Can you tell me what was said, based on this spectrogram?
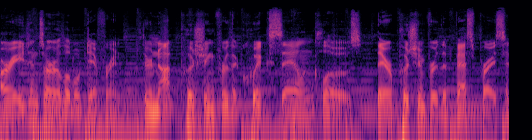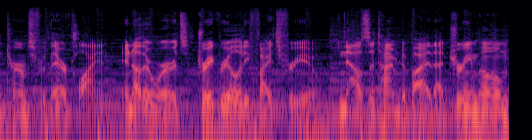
Our agents are a little different. They're not pushing for the quick sale and close. They are pushing for the best price and terms for their client. In other words, Drake Realty fights for you. Now's the time to buy that dream home,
